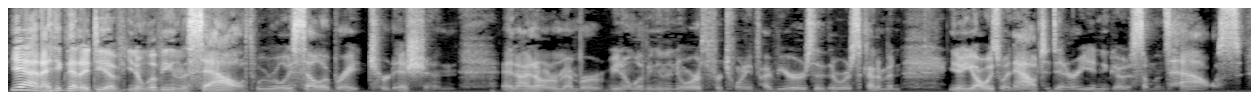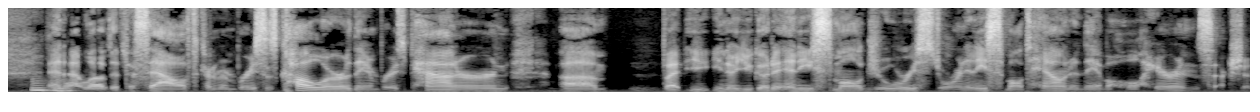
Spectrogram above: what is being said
Yeah, and I think that idea of you know living in the South, we really celebrate tradition. And I don't remember you know living in the North for 25 years that there was kind of an you know you always went out to dinner, you didn't go to someone's house. Mm-hmm. And I love that the South kind of embraces color, they embrace pattern. Um, but you, you, know you go to any small jewelry store in any small town and they have a whole Herend section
